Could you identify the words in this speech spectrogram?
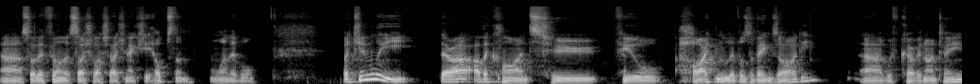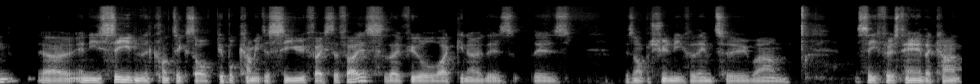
Uh, so they feel that social isolation actually helps them on one level. But generally, there are other clients who feel heightened levels of anxiety uh, with COVID 19. Uh, and you see it in the context of people coming to see you face to face. So they feel like, you know, there's, there's, there's an opportunity for them to um, see firsthand. They can't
